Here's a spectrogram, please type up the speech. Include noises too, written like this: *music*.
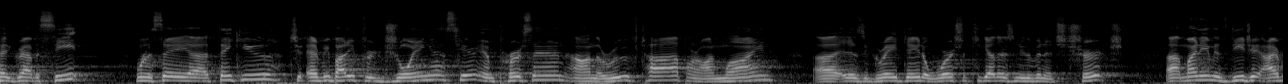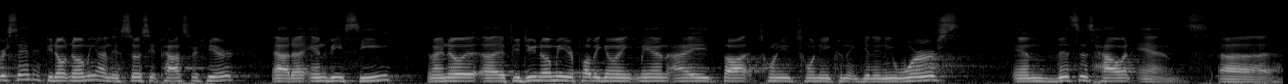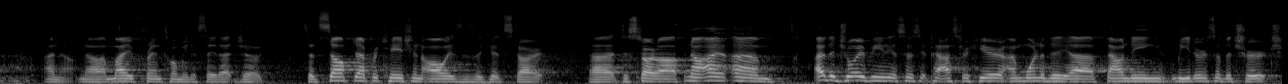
ahead and grab a seat. I want to say uh, thank you to everybody for joining us here in person, on the rooftop, or online. Uh, it is a great day to worship together as New Vintage Church. Uh, my name is DJ Iverson. If you don't know me, I'm the associate pastor here at uh, NVC. And I know uh, if you do know me, you're probably going, man, I thought 2020 couldn't get any worse. And this is how it ends. Uh, I know. No, my friend told me to say that joke said self-deprecation always is a good start uh, to start off. Now, I, um, I have the joy of being the associate pastor here. I'm one of the uh, founding leaders of the church.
